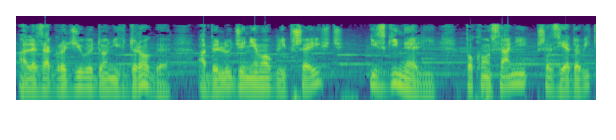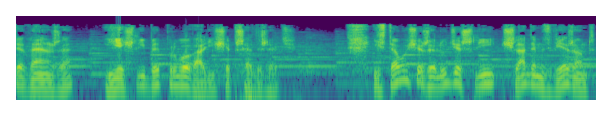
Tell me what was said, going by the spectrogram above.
ale zagrodziły do nich drogę, aby ludzie nie mogli przejść i zginęli, pokąsani przez jadowite węże, jeśli by próbowali się przedrzeć. I stało się, że ludzie szli śladem zwierząt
